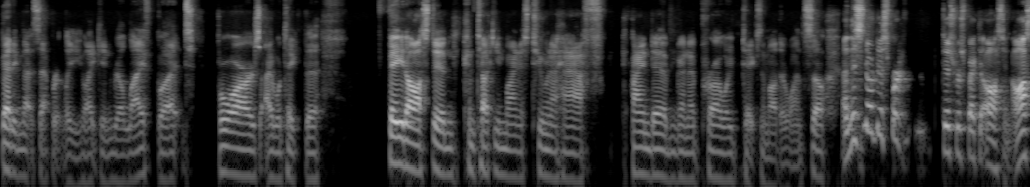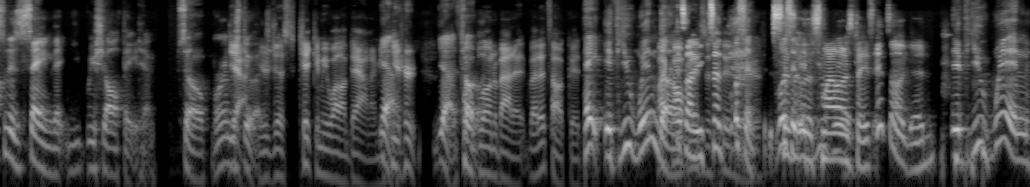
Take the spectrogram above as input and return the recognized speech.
betting that separately, like in real life, but for ours, I will take the fade Austin, Kentucky minus two and a half. Kind of, I'm gonna probably take some other ones. So, and this is no disrespect, disrespect to Austin. Austin is saying that we should all fade him. So we're gonna yeah, just do it. you're just kicking me while I'm down. I mean, Yeah, you're yeah, full totally. blown about it, but it's all good. Hey, if you win My though, That's all he confidence is said. through the Listen, listen, with a you smile on his face. It's all good. if you win,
